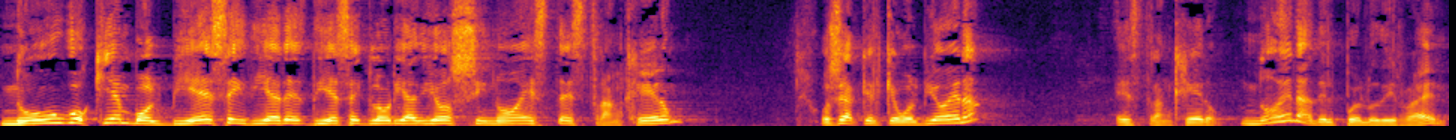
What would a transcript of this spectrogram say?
No hubo quien volviese y diese gloria a Dios sino este extranjero. O sea que el que volvió era extranjero, no era del pueblo de Israel.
